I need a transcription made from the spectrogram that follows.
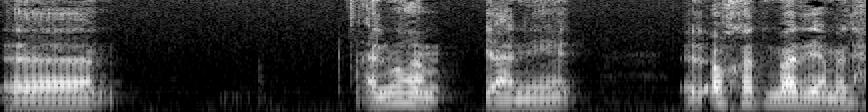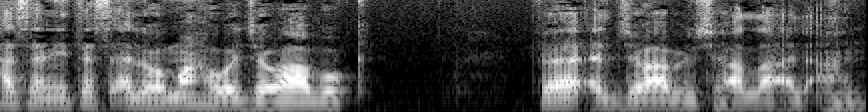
أه المهم يعني الأخت مريم الحسني تسأل وما هو جوابك؟ فالجواب إن شاء الله الآن.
